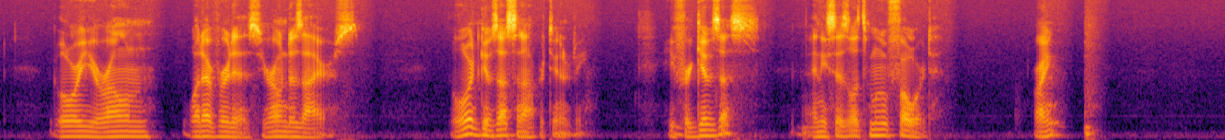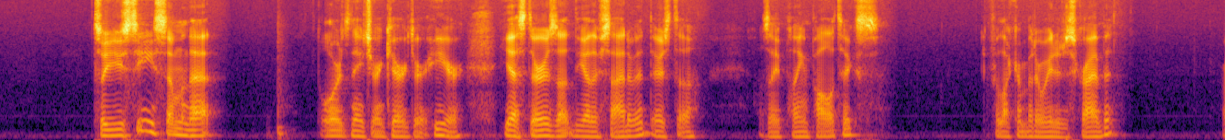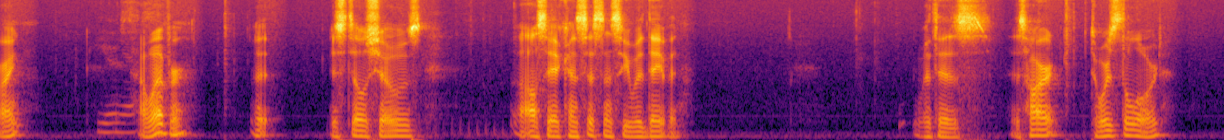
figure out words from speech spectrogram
glory, your own whatever it is, your own desires? The Lord gives us an opportunity. He forgives us and He says, let's move forward. Right? So you see some of that, the Lord's nature and character here. Yes, there is a, the other side of it. There's the, I'll say, playing politics, for lack of a better way to describe it. Right? Yes. However, it, it still shows, I'll say, a consistency with David, with his his heart towards the Lord,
